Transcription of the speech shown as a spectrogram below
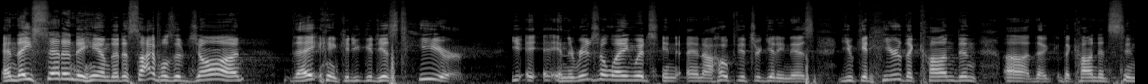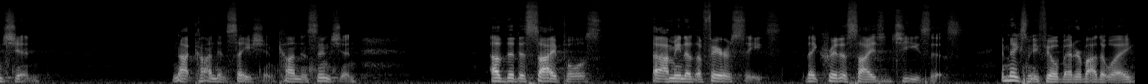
And they said unto him, The disciples of John, they, could you could just hear in the original language, and, and I hope that you're getting this, you could hear the, conden, uh, the, the condensation, not condensation, condescension of the disciples, uh, I mean, of the Pharisees. They criticized Jesus. It makes me feel better, by the way,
